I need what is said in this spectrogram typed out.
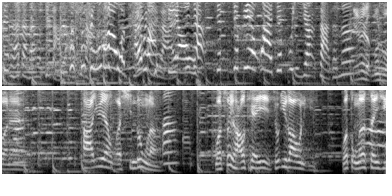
别拿拿拿了别拿了，别拿了生怕我抬不起来这下这这变化这不一样，咋的呢？因为怎么说呢？他遇见我心动了，啊，我最好的天意就遇到你，我懂得珍惜。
